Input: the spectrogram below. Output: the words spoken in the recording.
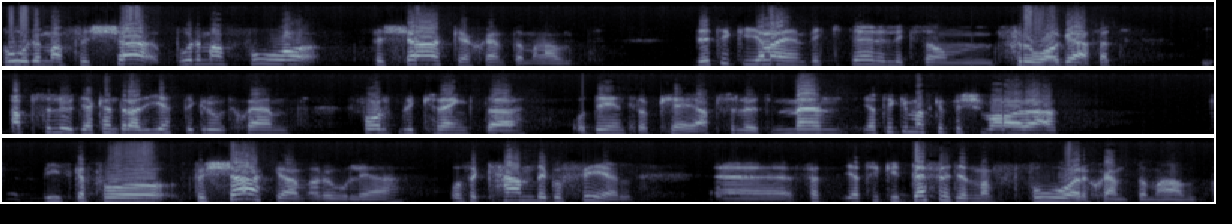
Borde man, försö borde man få försöka skämta om allt? Det tycker jag är en viktigare liksom, fråga. För att, absolut, jag kan dra ett jättegrovt skämt. Folk blir kränkta. Och det är inte okej, okay, absolut. Men jag tycker man ska försvara att vi ska få försöka vara roliga. Och så kan det gå fel. Uh, för jag tycker definitivt att man får skämta om allt.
